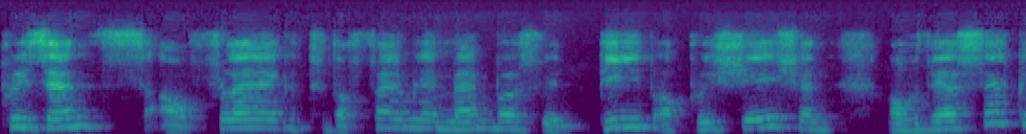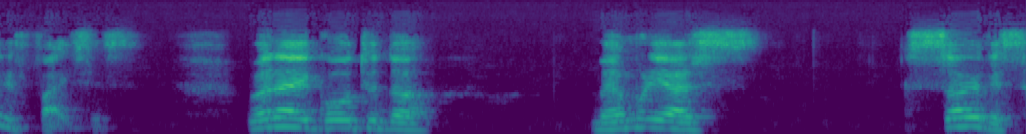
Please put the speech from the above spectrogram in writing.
presents our flag to the family members with deep appreciation of their sacrifices. When I go to the memorial service,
